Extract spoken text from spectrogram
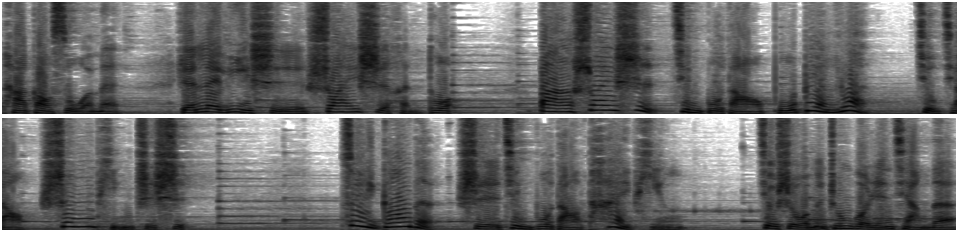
它告诉我们，人类历史衰世很多。把衰世进步到不变乱，就叫升平之势。最高的是进步到太平，就是我们中国人讲的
